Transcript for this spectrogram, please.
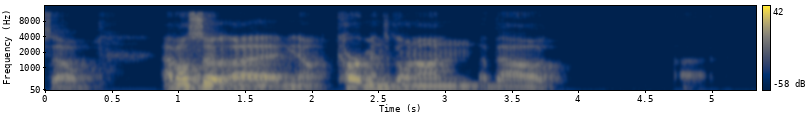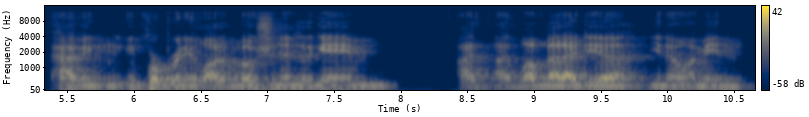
So I've also uh, you know Cartman's going on about uh, having incorporating a lot of motion into the game. I I love that idea. You know, I mean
